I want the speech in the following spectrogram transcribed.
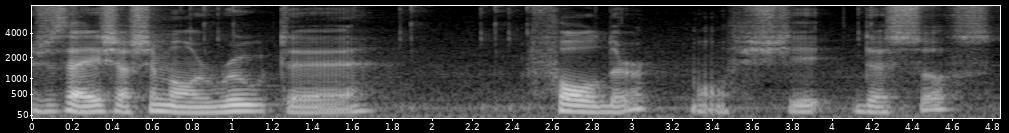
juste aller chercher mon root euh, folder, mon fichier de source.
